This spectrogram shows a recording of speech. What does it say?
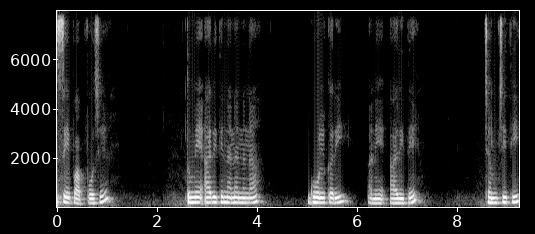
શેપ આપવો છે. તો મેં આ રીતે નાના નાના ગોલ કરી અને આ રીતે ચમચીથી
